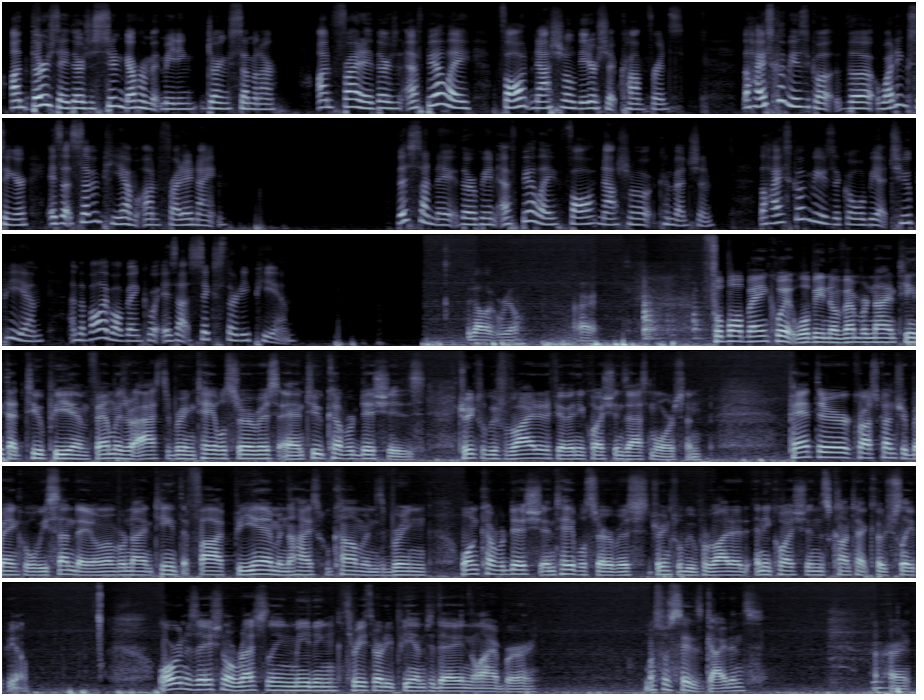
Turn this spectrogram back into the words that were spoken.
On Thursday, there's a student government meeting during seminar. On Friday, there's an FBLA Fall National Leadership Conference. The high school musical, The Wedding Singer, is at 7 p.m. on Friday night. This Sunday, there will be an FBLA Fall National Convention. The high school musical will be at 2 p.m. and the volleyball banquet is at 6:30 p.m. Does that look real? All right. Football banquet will be November 19th at 2 p.m. Families are asked to bring table service and two covered dishes. Drinks will be provided. If you have any questions, ask Morrison. Panther Cross Country Banquet will be Sunday, November 19th at 5 p.m. in the High School Commons. Bring one covered dish and table service. Drinks will be provided. Any questions, contact Coach Slapio. Organizational wrestling meeting 3:30 p.m. today in the library. Am I supposed to say this guidance? All right.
